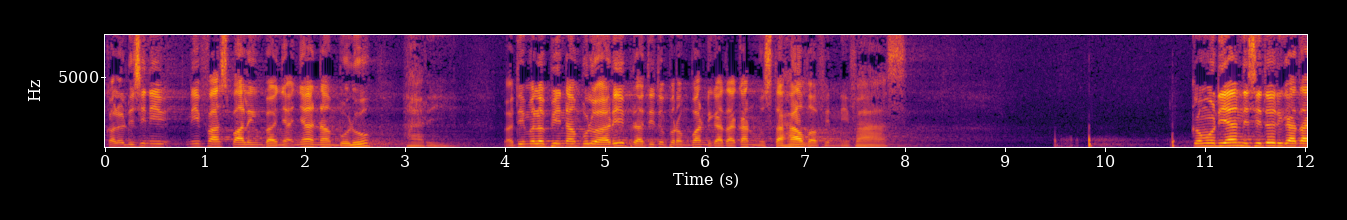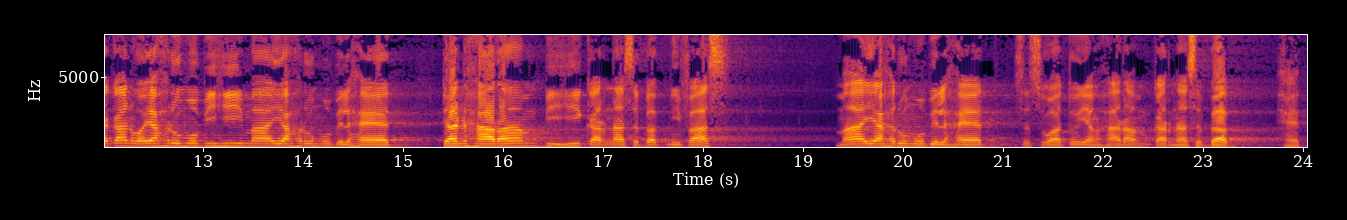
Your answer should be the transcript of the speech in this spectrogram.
Kalau di sini nifas paling banyaknya 60 hari. Berarti melebihi 60 hari berarti itu perempuan dikatakan mustahadhah fin nifas. Kemudian di situ dikatakan wa yahrumu bihi ma yahrumu bil haid dan haram bihi karena sebab nifas ma yahrumu bil haid sesuatu yang haram karena sebab haid.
